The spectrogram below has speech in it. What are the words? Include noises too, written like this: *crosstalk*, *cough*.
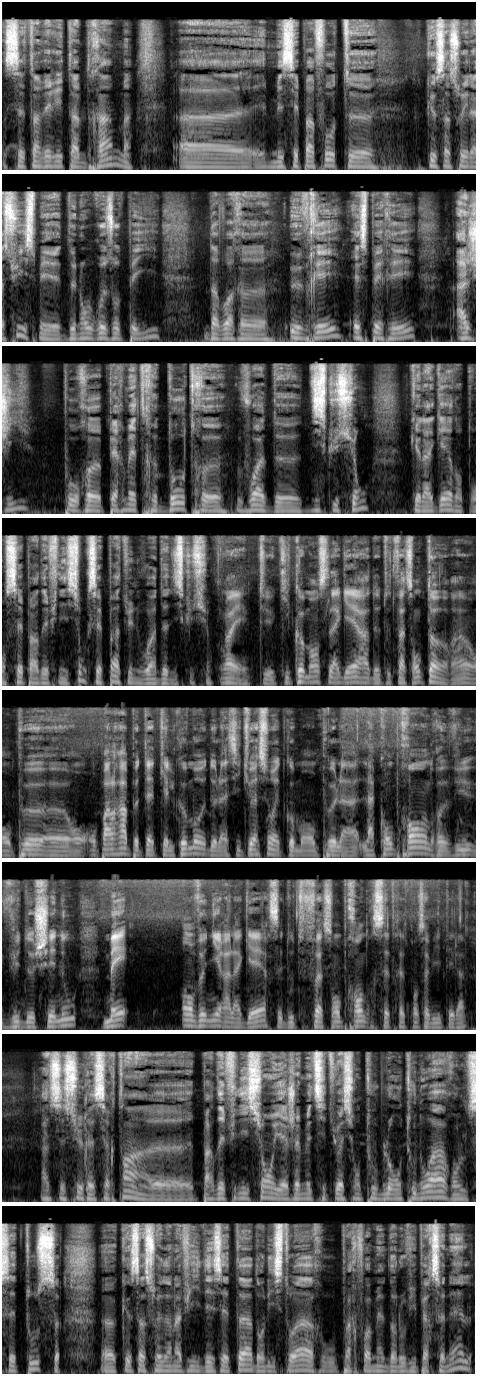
C'est un véritable drame, euh, mais c'est pas faute que ça soit la Suisse, mais de nombreux autres pays, d'avoir euh, œuvré, espéré, agi pour euh, permettre d'autres euh, voies de discussion que la guerre dont on sait par définition que c'est pas une voie de discussion. Ouais, qui commence la guerre a de toute façon tort. Hein. On peut, on, parlera peut-être quelques mots de la situation et de comment on peut la, comprendre vu, vu de chez nous, mais en venir à la guerre, c'est de toute façon prendre cette responsabilité-là. Ah, c'est sûr et certain. Euh, par définition, il n'y a jamais de situation tout blanc ou tout noir. On le sait tous, euh, que ça soit dans la vie des États, dans l'histoire ou parfois même dans nos vies personnelles.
